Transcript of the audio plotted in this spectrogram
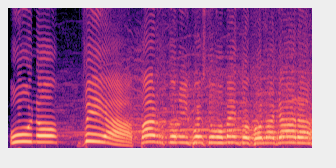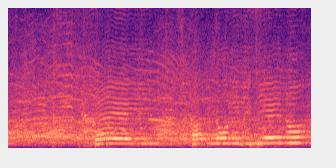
1, via! Partono in questo momento con la gara dei palloni di fieno,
